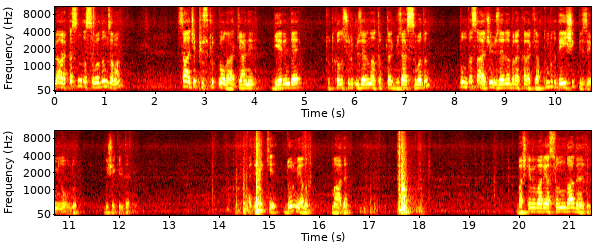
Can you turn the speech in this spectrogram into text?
Ve arkasını da sıvadığım zaman sadece püskürtme olarak yani diğerinde tutkalı sürüp üzerine atıp da güzel sıvadım. Bunu da sadece üzerine bırakarak yaptım. Bu da değişik bir zemin oldu. Bu şekilde. Ya dedik ki durmayalım madem. Başka bir varyasyonunu daha denedim.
